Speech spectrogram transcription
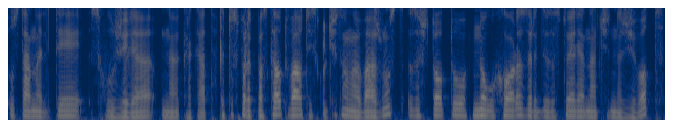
останалите служиля на краката. Като според Паскал това е от изключителна важност, защото много хора заради застоялия начин на живот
